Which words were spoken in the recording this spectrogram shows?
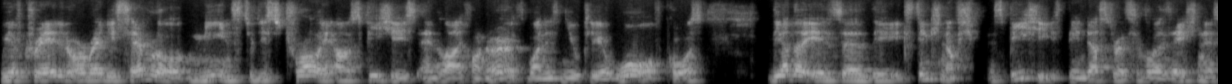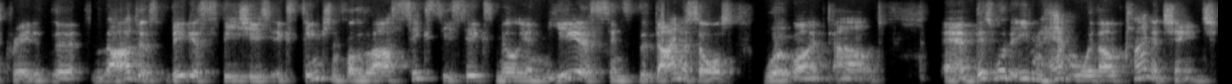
We have created already several means to destroy our species and life on Earth. One is nuclear war, of course, the other is uh, the extinction of species. The industrial civilization has created the largest, biggest species extinction for the last 66 million years since the dinosaurs were wiped out. And this would even happen without climate change.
